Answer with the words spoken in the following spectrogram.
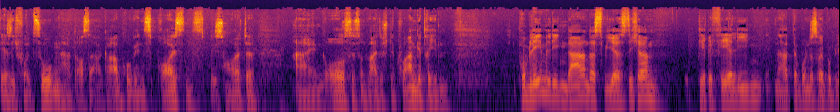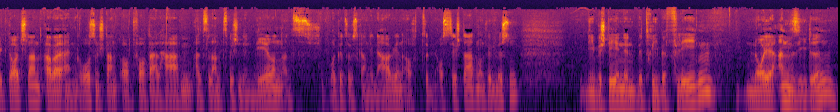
der sich vollzogen hat aus der Agrarprovinz Preußens bis heute, ein großes und weites Stück vorangetrieben. Probleme liegen darin, dass wir sicher peripher liegen innerhalb der Bundesrepublik Deutschland, aber einen großen Standortvorteil haben als Land zwischen den Meeren, als Brücke zu Skandinavien, auch zu den Ostseestaaten. Und wir müssen die bestehenden Betriebe pflegen, neue ansiedeln,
